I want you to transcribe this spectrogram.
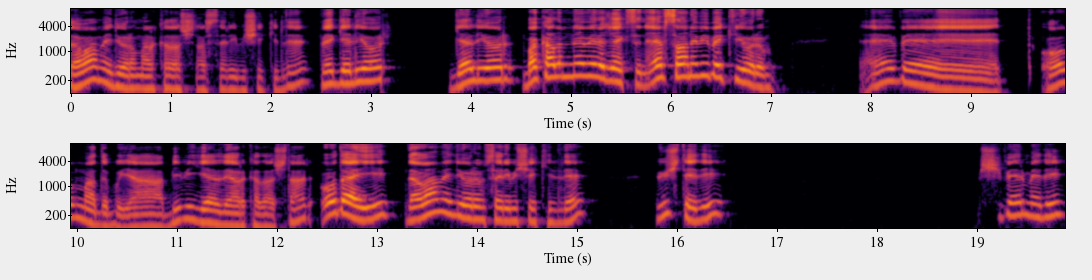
Devam ediyorum arkadaşlar seri bir şekilde. Ve geliyor. Geliyor. Bakalım ne vereceksin? Efsanevi bekliyorum. Evet. Olmadı bu ya. Bibi geldi arkadaşlar. O da iyi. Devam ediyorum seri bir şekilde. 3 dedi. Bir şey vermedi.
